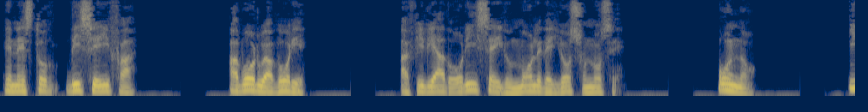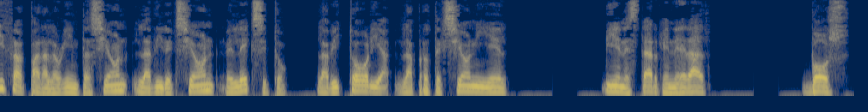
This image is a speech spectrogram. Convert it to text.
En esto, dice Ifa. Aboru aborie. Afiliado Orice y un mole de yoso no sé. 1. IFA para la orientación, la dirección, el éxito, la victoria, la protección y el bienestar general. 2.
